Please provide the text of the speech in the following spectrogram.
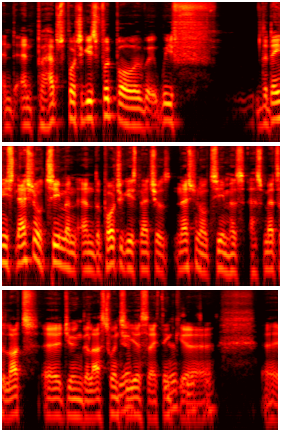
and and perhaps Portuguese football. we- We've the Danish national team and, and the Portuguese national national team has has met a lot uh, during the last twenty Yes, years. I think yes, uh,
